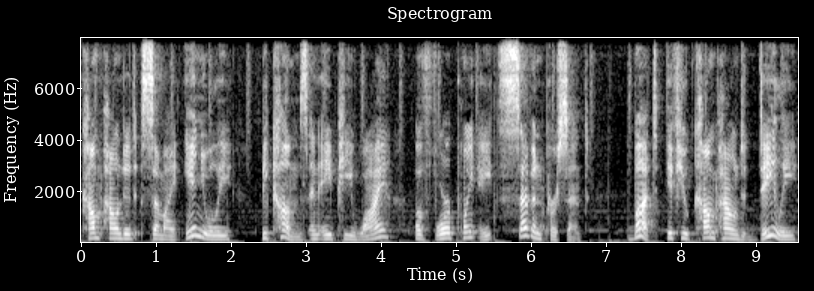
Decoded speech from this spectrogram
compounded semi-annually becomes an APY of 4.87%. But if you compound daily,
